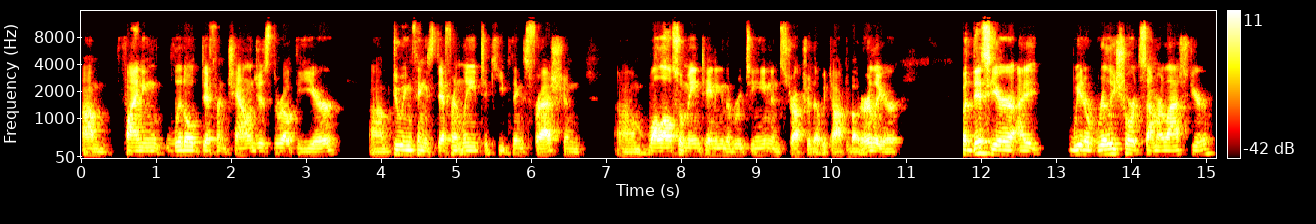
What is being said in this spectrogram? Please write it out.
um, finding little different challenges throughout the year, um, doing things differently to keep things fresh, and um, while also maintaining the routine and structure that we talked about earlier. But this year, I we had a really short summer last year,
